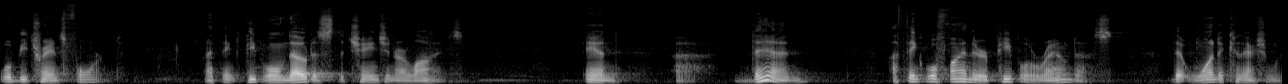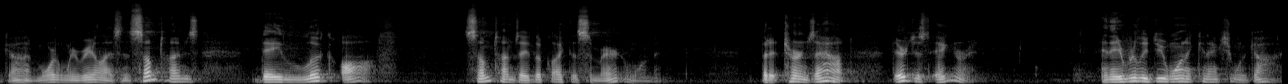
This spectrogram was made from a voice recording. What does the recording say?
we'll be transformed. I think people will notice the change in our lives. And uh, then I think we'll find there are people around us that want a connection with God more than we realize. And sometimes they look off. Sometimes they look like the Samaritan woman. But it turns out they're just ignorant. And they really do want a connection with God.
